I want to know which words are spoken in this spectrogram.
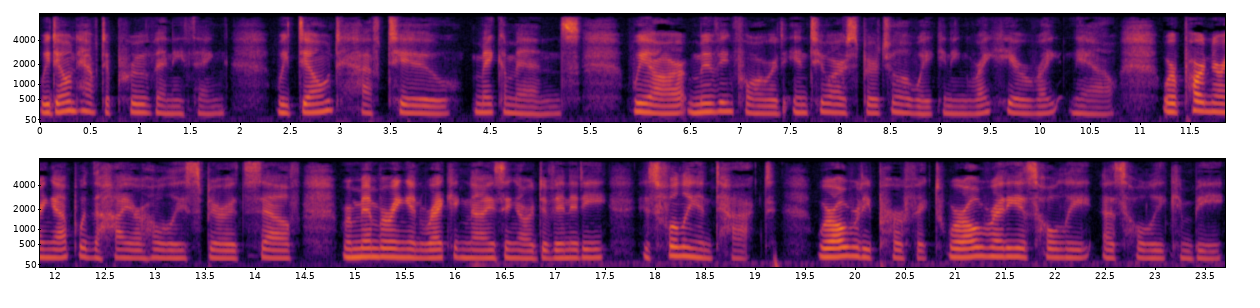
We don't have to prove anything. We don't have to make amends. We are moving forward into our spiritual awakening right here, right now. We're partnering up with the higher Holy Spirit self, remembering and recognizing our divinity is fully intact. We're already perfect. We're already as holy as holy can be.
